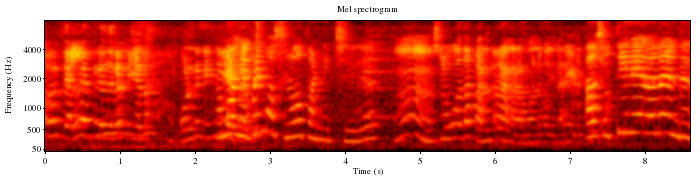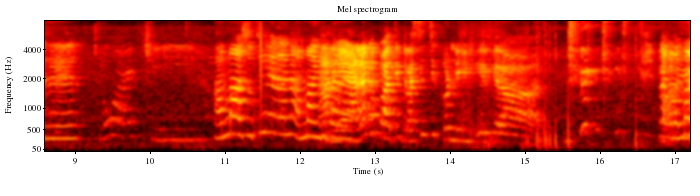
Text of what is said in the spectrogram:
ஒரு செல்ல எடுத்துறதுல நீ என்ன ஒண்ணு அம்மா எப்படிம்மா ஸ்லோ பண்ணிச்சு? ம் ஸ்லோவா தான் பண்றாங்க. நம்ம இன்னும் கொஞ்ச நேரம் எடுத்து அது சுத்தினே தானே இருந்தது. ஸ்லோ ஆயிடுச்சு. அம்மா சுத்தினே தானே அம்மா இங்க பாரு. அழகை பார்த்து ரசிச்சு கொண்டு இருக்கிறார். அம்மா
